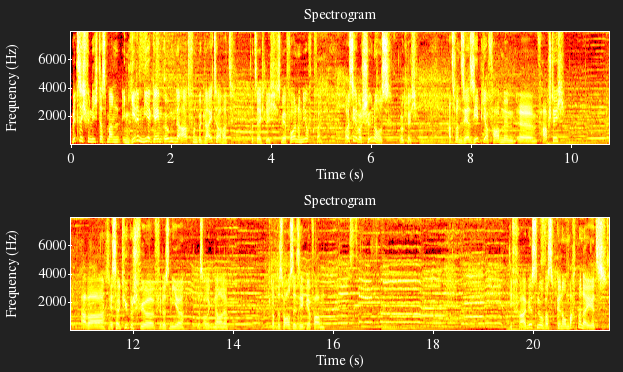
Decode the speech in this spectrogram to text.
Witzig finde ich, dass man in jedem Nier-Game irgendeine Art von Begleiter hat. Tatsächlich. Ist mir vorher noch nie aufgefallen. Oh, es sieht aber schön aus. Wirklich. Hat zwar einen sehr sepiafarbenen äh, Farbstich, aber ist halt typisch für, für das Nier, das Originale. Ich glaube, das war auch sehr sepiafarben. Die Frage ist nur, was genau macht man da jetzt?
